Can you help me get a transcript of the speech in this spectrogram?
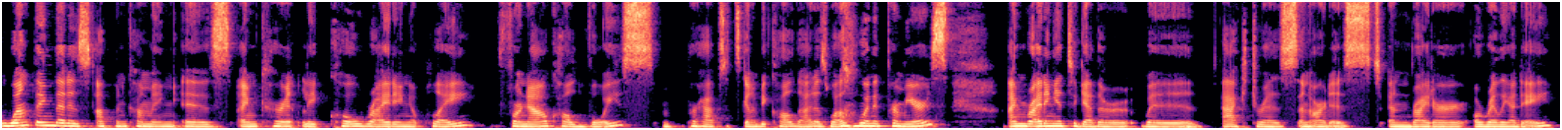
One thing that is up and coming is I'm currently co writing a play for now called Voice. Perhaps it's going to be called that as well when it premieres. I'm writing it together with actress and artist and writer Aurelia Day.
